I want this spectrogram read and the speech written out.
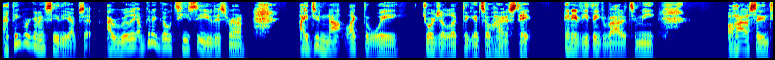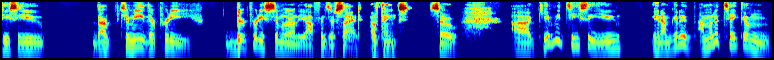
I think we're going to see the upset. I really, I'm going to go TCU this round. I do not like the way Georgia looked against Ohio State. And if you think about it, to me, Ohio State and TCU, are to me, they're pretty, they're pretty similar on the offensive side of things. So, uh, give me TCU, and I'm gonna, I'm gonna take them,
